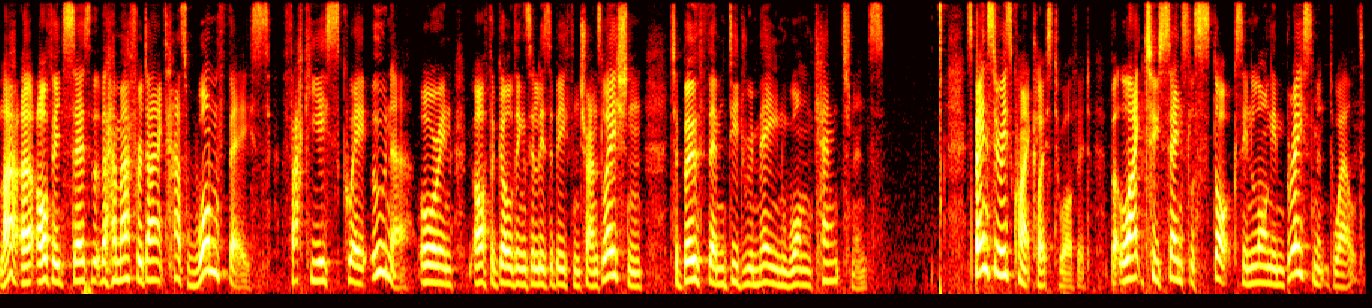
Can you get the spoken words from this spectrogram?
uh, Ovid says that the hermaphrodite has one face, faciesque una, or in Arthur Golding's Elizabethan translation, to both them did remain one countenance. Spenser is quite close to Ovid, but like two senseless stocks in long embracement dwelt,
